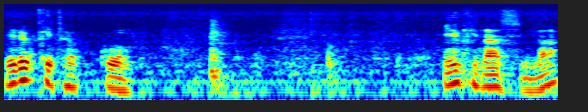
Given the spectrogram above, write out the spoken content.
이렇게 잡고 이렇게 놨습니다.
